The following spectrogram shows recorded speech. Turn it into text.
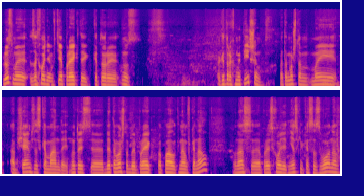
Плюс мы заходим в те проекты, которые, ну, о которых мы пишем, потому что мы общаемся с командой. Ну, то есть э, для того, чтобы проект попал к нам в канал, у нас э, происходит несколько созвонов,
